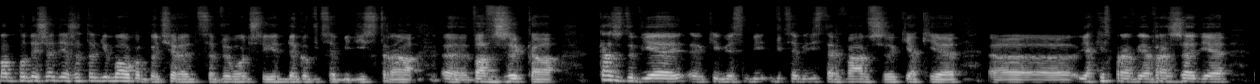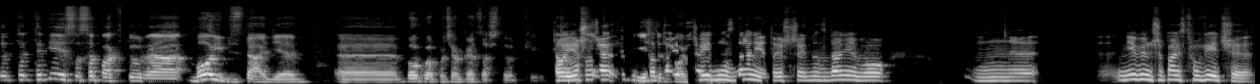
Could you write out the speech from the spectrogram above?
mam podejrzenie, że to nie mogą być ręce wyłącznie jednego wiceministra e, Wawrzyka każdy wie, kim jest wiceminister Wawrzyk, jakie, e, jakie sprawia wrażenie. To, to, to, nie jest osoba, która moim zdaniem e, mogła pociągać za sznurki. To, to jeszcze, to, to jeszcze jedno zdanie, to jeszcze jedno zdanie, bo mm, nie wiem, czy Państwo wiecie,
